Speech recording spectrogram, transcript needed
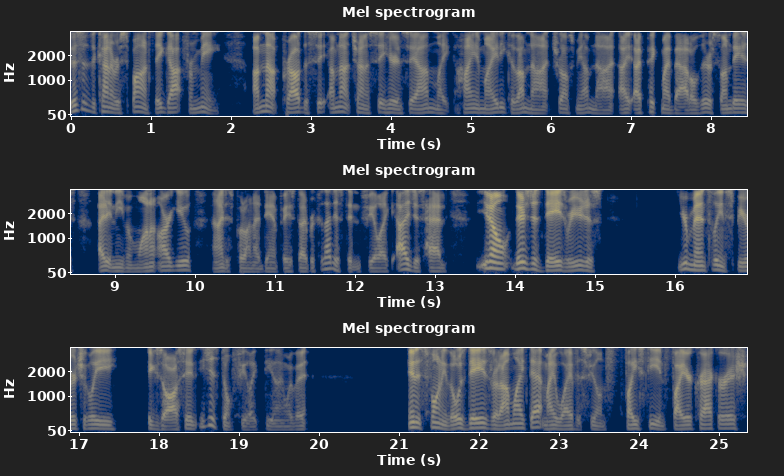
this is the kind of response they got from me. I'm not proud to say I'm not trying to sit here and say I'm like high and mighty because I'm not. Trust me, I'm not. I, I pick my battles. There are some days I didn't even want to argue, and I just put on that damn face diaper because I just didn't feel like I just had, you know, there's just days where you're just you're mentally and spiritually exhausted. You just don't feel like dealing with it. And it's funny, those days that I'm like that, my wife is feeling feisty and firecrackerish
